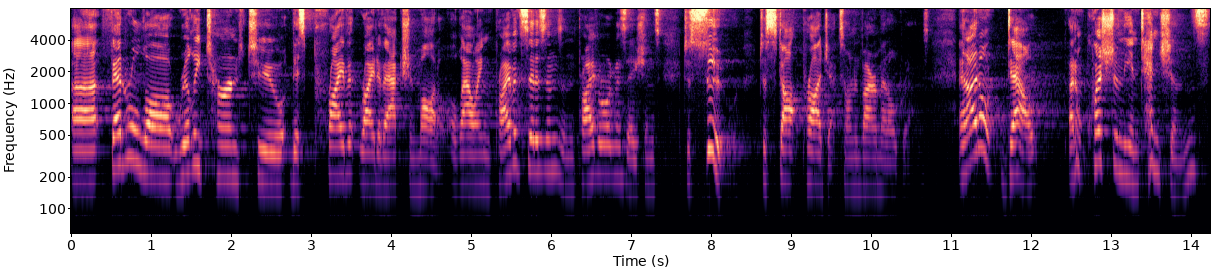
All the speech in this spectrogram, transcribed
uh, federal law really turned to this private right of action model, allowing private citizens and private organizations to sue to stop projects on environmental grounds. And I don't doubt, I don't question the intentions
